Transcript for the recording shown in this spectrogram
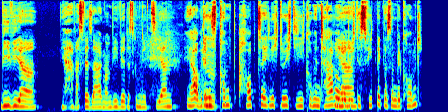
wie wir, ja, was wir sagen und wie wir das kommunizieren. Ja, aber Im- das kommt hauptsächlich durch die Kommentare oder Ja. durch das Feedback, das man bekommt.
